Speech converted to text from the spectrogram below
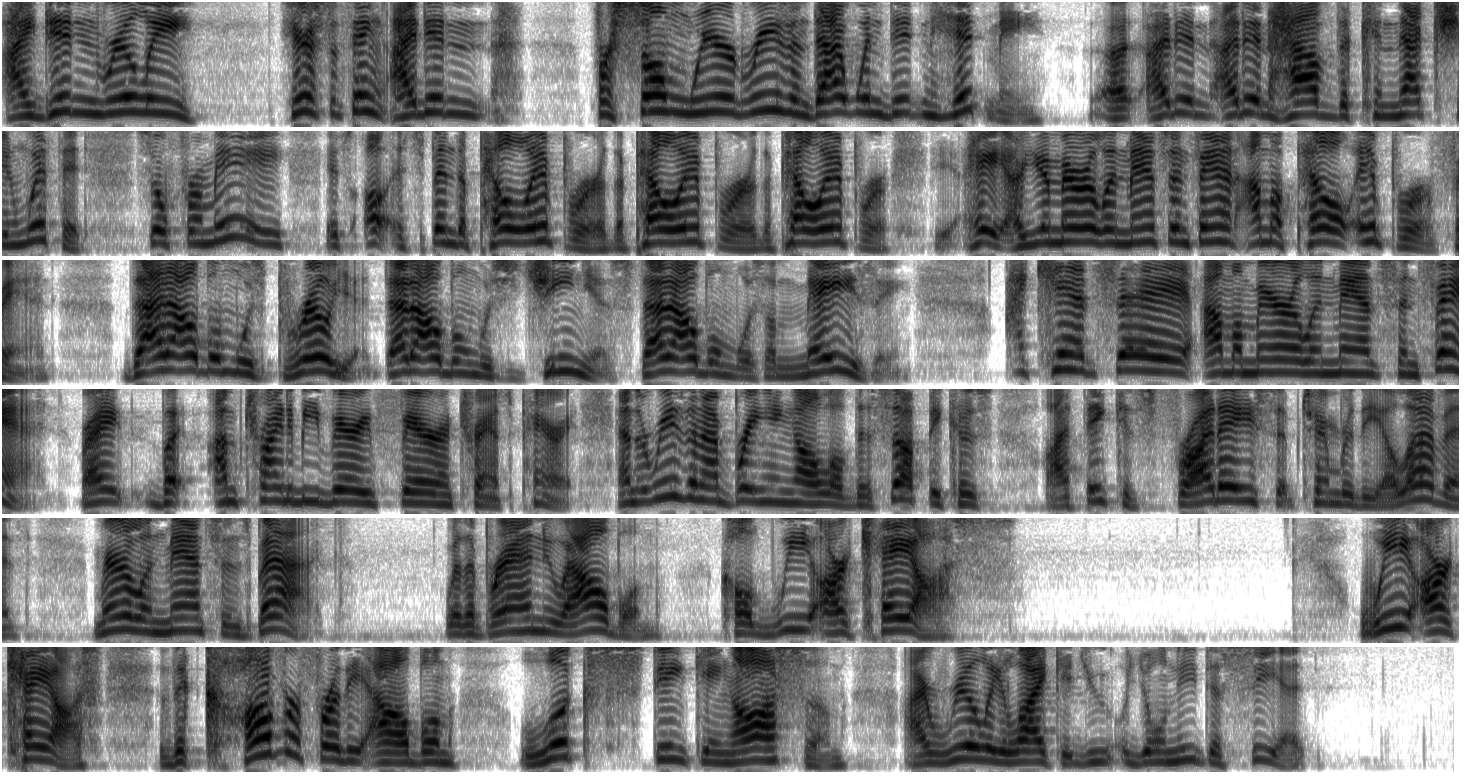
I didn't really. Here's the thing. I didn't for some weird reason that one didn't hit me. Uh, I didn't I didn't have the connection with it. So for me, it's it's been the Pale Emperor, the Pale Emperor, the Pale Emperor. Hey, are you a Marilyn Manson fan? I'm a Pale Emperor fan. That album was brilliant. That album was genius. That album was amazing. I can't say I'm a Marilyn Manson fan right? But I'm trying to be very fair and transparent. And the reason I'm bringing all of this up because I think it's Friday, September the 11th, Marilyn Manson's back with a brand new album called We Are Chaos. We Are Chaos. The cover for the album looks stinking awesome. I really like it. You you'll need to see it.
